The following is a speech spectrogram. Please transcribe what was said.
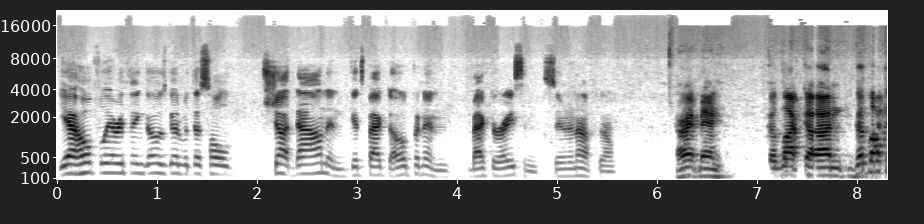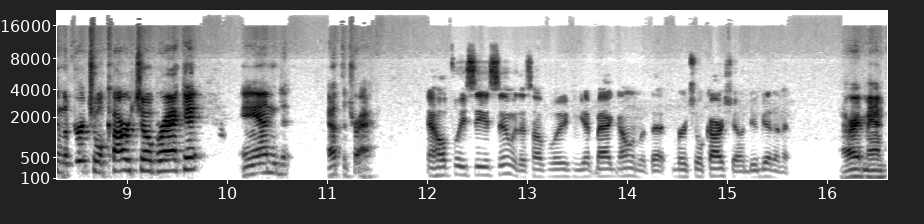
Yeah, hopefully everything goes good with this whole shutdown and gets back to open and back to racing soon enough. So. All right, man. Good luck on good luck in the virtual car show bracket and at the track. Yeah, hopefully see you soon with us. Hopefully we can get back going with that virtual car show and do good in it. All right, man.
